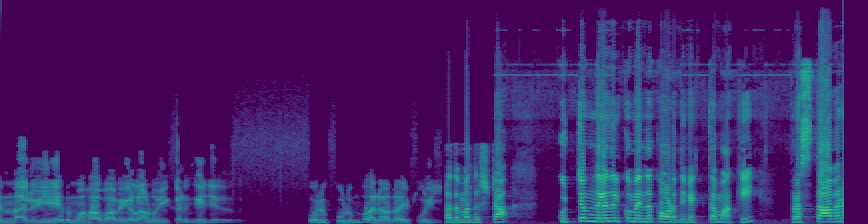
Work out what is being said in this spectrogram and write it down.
എന്നാലും ഏത് മഹാഭാവികളാണോ ഈ കടുങ്കൈ ചെയ്തത്? ഒരു കുടുംബം അനാഥായി പോയില്ല. പ്രഥമദൃഷ്ട കുറ്റം നിലനിൽക്കുമെന്ന് കോടതി വ്യക്തമാക്കി. പ്രസ്താവന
